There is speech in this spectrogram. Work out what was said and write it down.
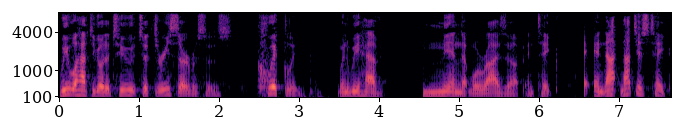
we will have to go to two to three services quickly when we have men that will rise up and take, and not, not just take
